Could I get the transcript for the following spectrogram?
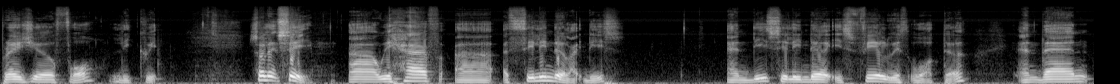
pressure for liquid. So let's say uh, we have uh, a cylinder like this and this cylinder is filled with water and then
